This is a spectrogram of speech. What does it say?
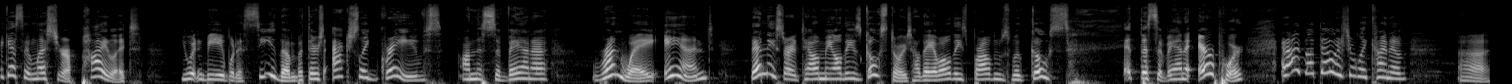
I guess unless you're a pilot, you wouldn't be able to see them. But there's actually graves on the Savannah runway. And then they started telling me all these ghost stories, how they have all these problems with ghosts at the Savannah airport. And I thought that was really kind of uh,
